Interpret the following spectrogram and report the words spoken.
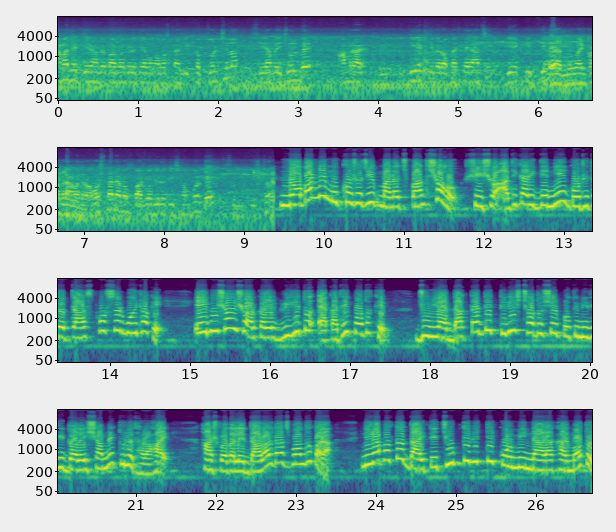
আমাদের যেভাবে কর্মবিরতি এবং অবস্থান বিক্ষোভ চলছিল সেভাবেই চলবে। আমরা ডিরেক্টিভের অপেক্ষায় আছি। ডিরেক্টিভ দিলে আমরা আমাদের অবস্থান এবং কর্মবিরতি সম্পর্কে সুনির্দিষ্ট। নবান্নে মুখ্য সচিব মনোজ পান্ত সহ শীর্ষ আধিকারিকদের নিয়ে গঠিত টাস্কফোর্সের বৈঠকে এই বিষয়ে সরকারের গৃহীত একাধিক পদক্ষেপ জুনিয়র ডাক্তারদের তিরিশ সদস্যের প্রতিনিধি দলের সামনে তুলে ধরা হয়। হাসপাতালের দালাল রাজ বন্ধ করা নিরাপত্তার দায়িত্বে চুক্তিভিত্তিক কর্মী না রাখার মতো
